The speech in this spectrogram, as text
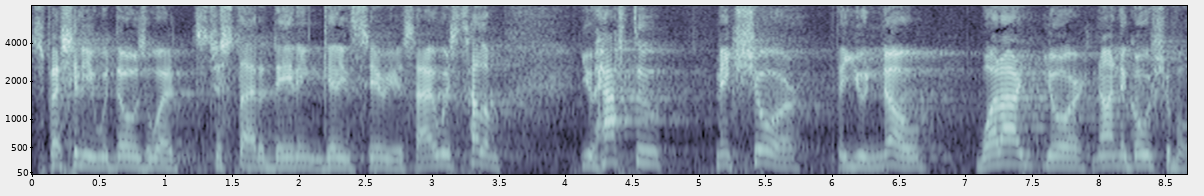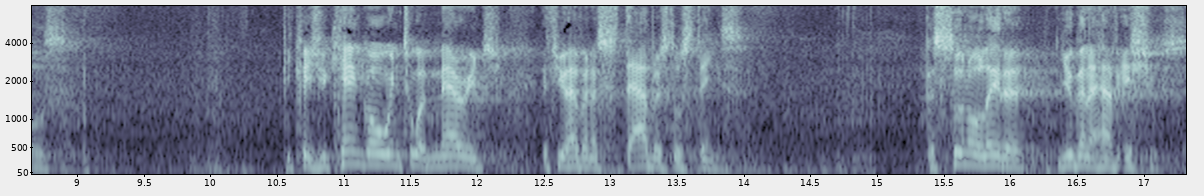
especially with those who are just started dating and getting serious, I always tell them, you have to make sure that you know what are your non negotiables. Because you can't go into a marriage if you haven't established those things. Because sooner or later, you're gonna have issues.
